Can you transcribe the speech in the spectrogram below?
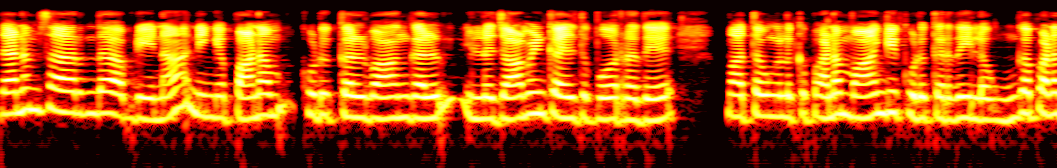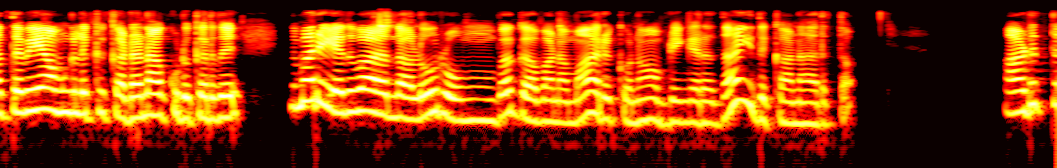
தனம் சார்ந்த அப்படின்னா நீங்கள் பணம் கொடுக்கல் வாங்கல் இல்லை ஜாமீன் கையெழுத்து போடுறது மற்றவங்களுக்கு பணம் வாங்கி கொடுக்கறது இல்லை உங்கள் பணத்தவே அவங்களுக்கு கடனாக கொடுக்கறது இந்த மாதிரி எதுவாக இருந்தாலும் ரொம்ப கவனமாக இருக்கணும் அப்படிங்கிறது தான் இதுக்கான அர்த்தம். அடுத்த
